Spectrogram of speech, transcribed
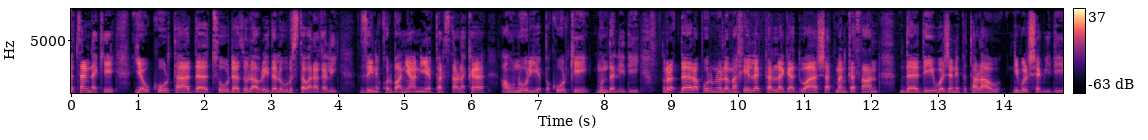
په څنډه کې یو کور ته د څو دزو اوریدل ورسته ورغلي زین قربانیان یې پر سړکه او نور یې په کور کې موندل دي د راپورونو لمخې لکټر لګه دوا شکمن کسان د دې وژنې په تړاو نیول شوې دي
